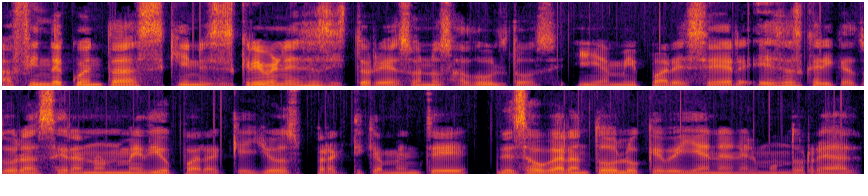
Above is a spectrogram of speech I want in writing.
a fin de cuentas, quienes escriben esas historias son los adultos, y a mi parecer esas caricaturas eran un medio para que ellos prácticamente desahogaran todo lo que veían en el mundo real,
